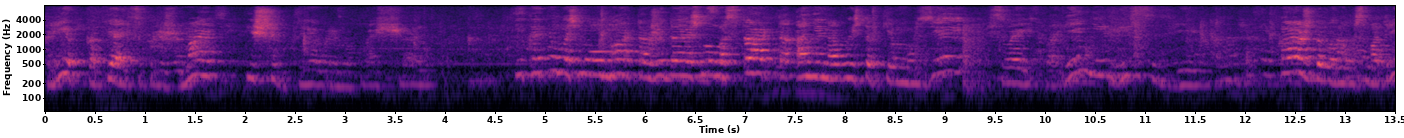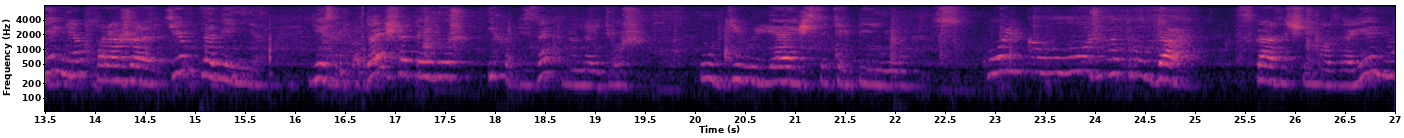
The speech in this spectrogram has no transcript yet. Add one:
Крепко пяльцы прижимают и шедевры воплощают. И ко дню 8 марта, ожидая снова старта, они на выставке в музее свои творения лицезреют. Каждого на усмотрение поражают те мгновения. Если подальше отойдешь, их обязательно найдешь. Удивляешься терпению, сколько вложено труда сказочному озарению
